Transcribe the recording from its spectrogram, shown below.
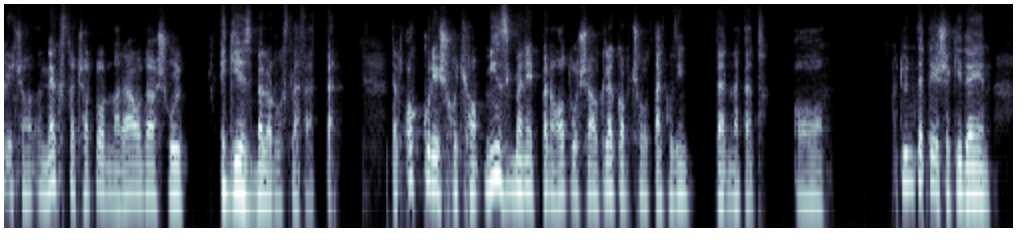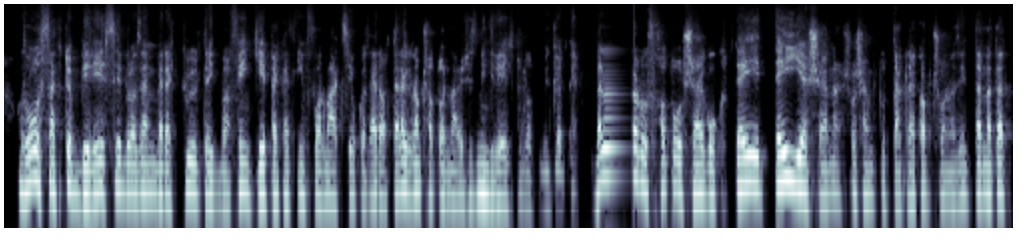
és a Nexta csatorna ráadásul egész Belarus lefette. Tehát akkor is, hogyha Minskben éppen a hatóságok lekapcsolták az internetet a tüntetések idején, az ország többi részéből az emberek küldték be a fényképeket, információkat erre a Telegram csatornára, és ez mind végig tudott működni. Belarus hatóságok teljesen sosem tudták lekapcsolni az internetet,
